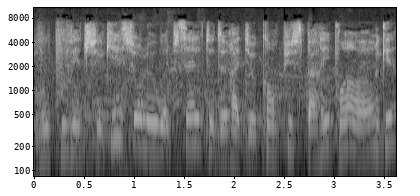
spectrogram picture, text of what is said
vous pouvez checker sur le website de radiocampusparis.org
